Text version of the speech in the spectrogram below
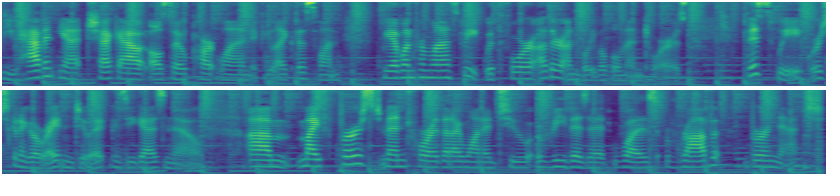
If you haven't yet, check out also part one if you like this one. We have one from last week with four other unbelievable mentors. This week, we're just going to go right into it because you guys know. Um, my first mentor that I wanted to revisit was Rob Burnett.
